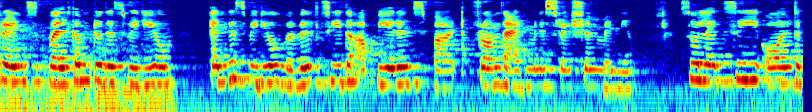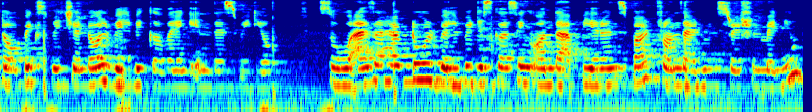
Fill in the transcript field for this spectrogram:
friends, welcome to this video. In this video, we will see the appearance part from the administration menu. So let's see all the topics which and all we'll be covering in this video. So as I have told, we'll be discussing on the appearance part from the administration menu.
